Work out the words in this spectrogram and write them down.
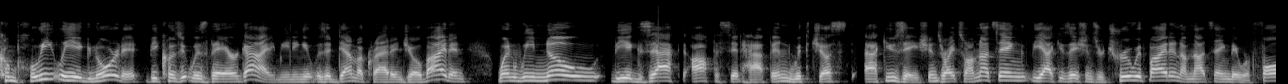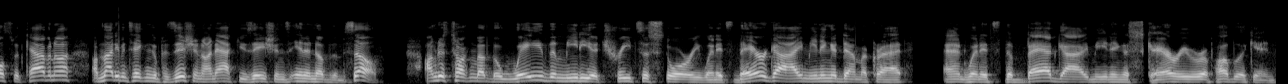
completely ignored it because it was their guy, meaning it was a Democrat and Joe Biden, when we know the exact opposite happened with just accusations, right? So I'm not saying the accusations are true with Biden. I'm not saying they were false with Kavanaugh. I'm not even taking a position on accusations in and of themselves. I'm just talking about the way the media treats a story when it's their guy, meaning a Democrat, and when it's the bad guy, meaning a scary Republican.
